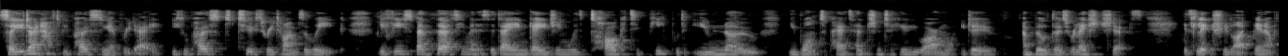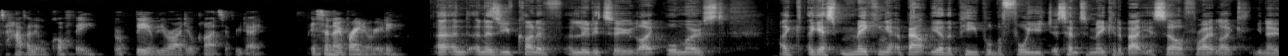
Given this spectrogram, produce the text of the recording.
So you don't have to be posting every day. You can post two, three times a week. But if you spend 30 minutes a day engaging with targeted people that you know you want to pay attention to who you are and what you do and build those relationships, it's literally like being able to have a little coffee or a beer with your ideal clients every day it's a no brainer, really. And and as you've kind of alluded to, like almost, I, I, guess, making it about the other people before you attempt to make it about yourself, right? Like you know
